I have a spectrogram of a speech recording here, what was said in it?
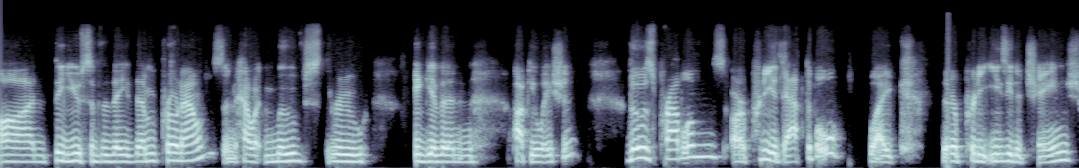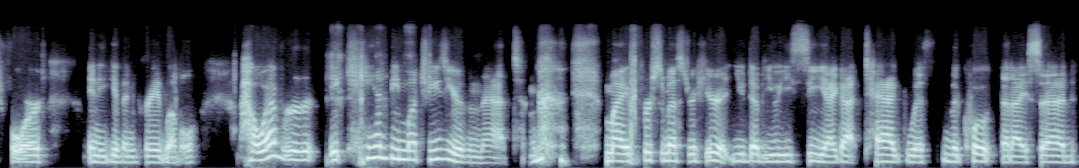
on the use of the they them pronouns and how it moves through a given population. Those problems are pretty adaptable, like they're pretty easy to change for any given grade level. However, it can be much easier than that. My first semester here at UWEC, I got tagged with the quote that I said,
